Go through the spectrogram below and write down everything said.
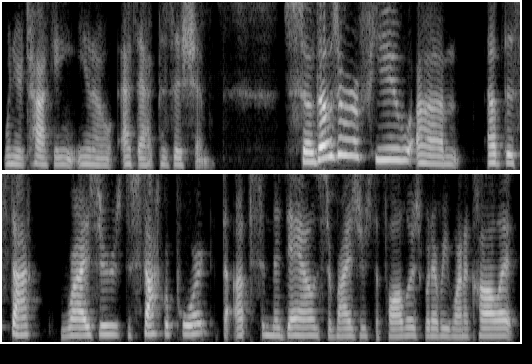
when you're talking, you know, at that position. So those are a few um, of the stock risers, the stock report, the ups and the downs, the risers, the fallers, whatever you want to call it.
